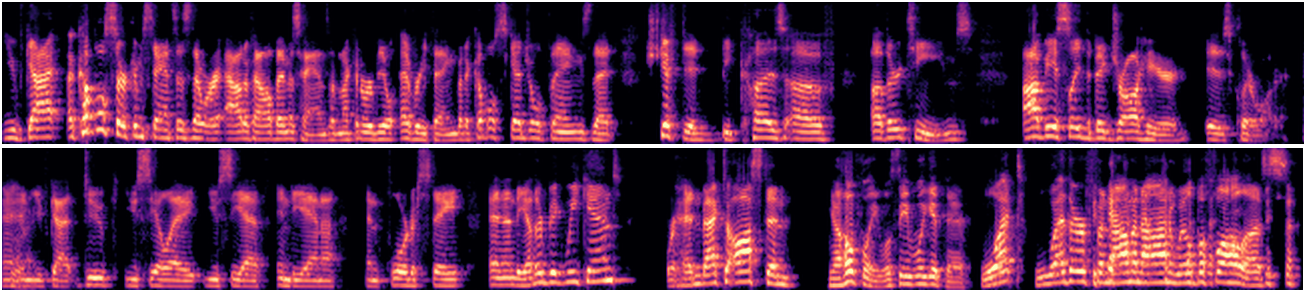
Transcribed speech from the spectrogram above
you've got a couple circumstances that were out of Alabama's hands. I'm not going to reveal everything, but a couple schedule things that shifted because of other teams. Obviously, the big draw here is Clearwater. And Right. you've got Duke, UCLA, UCF, Indiana, and Florida State. And then the other big weekend, we're heading back to Austin. Yeah, hopefully, we'll see if we get there. What weather phenomenon will befall us?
